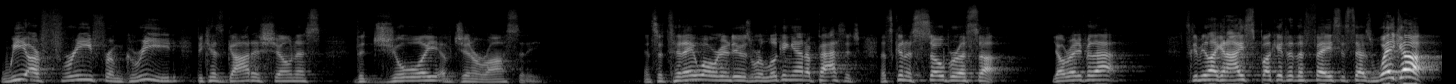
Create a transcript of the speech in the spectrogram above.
We are free from greed because God has shown us the joy of generosity. And so today, what we're going to do is we're looking at a passage that's going to sober us up. Y'all ready for that? It's going to be like an ice bucket to the face that says, Wake up!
